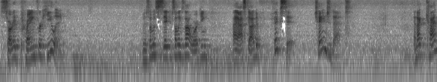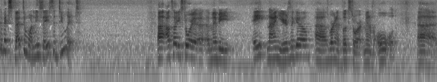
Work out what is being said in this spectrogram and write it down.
started praying for healing. i When someone's sick, if something's not working, I ask God to fix it, change that. And I kind of expect Him one of these days to do it. Uh, I'll tell you a story. Uh, uh maybe eight, nine years ago, uh, I was working at a bookstore. Man, I'm old. Uh,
